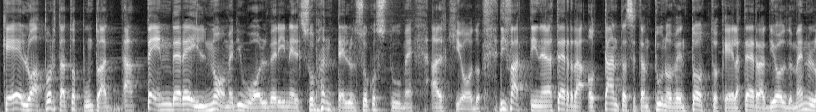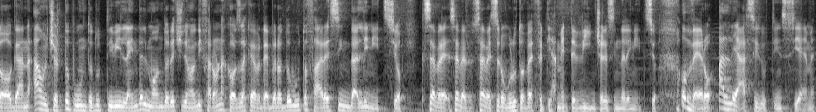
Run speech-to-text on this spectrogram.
che lo ha portato appunto a, a pendere il nome di Wolverine il suo mantello, il suo costume al chiodo. Difatti nella terra 807128, che è la terra di Old Man Logan, a un certo punto tutti i villain del mondo decidono di fare una cosa che avrebbero dovuto fare sin dall'inizio, se, avre se, avre se avessero voluto effettivamente vincere sin dall'inizio, ovvero allearsi tutti insieme.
